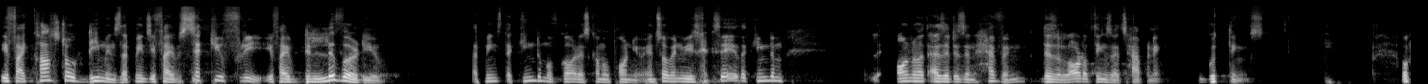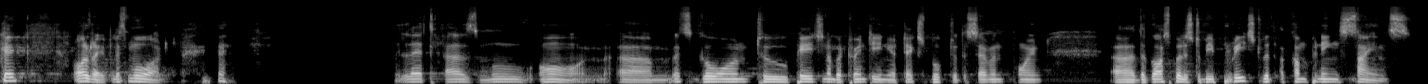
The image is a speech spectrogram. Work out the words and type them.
If I cast out demons, that means if I've set you free, if I've delivered you, that means the kingdom of God has come upon you. And so when we say the kingdom on earth as it is in heaven, there's a lot of things that's happening, good things. Okay, all right, let's move on. Let us move on. Um, let's go on to page number 20 in your textbook to the seventh point. Uh, the gospel is to be preached with accompanying signs.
